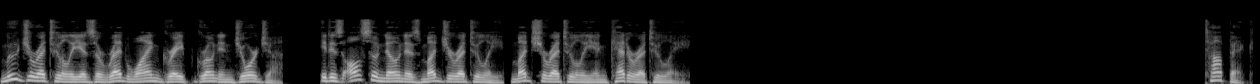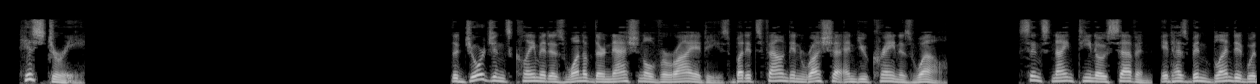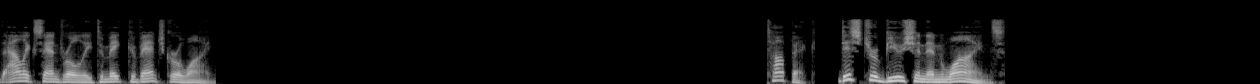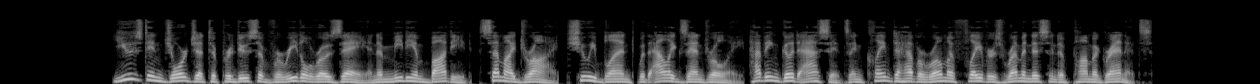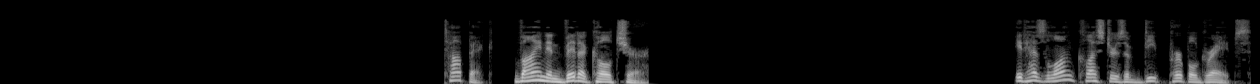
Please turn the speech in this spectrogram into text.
Mujaretuli is a red wine grape grown in Georgia. It is also known as Mudjaretuli, Mudsharetuli and Kederetuli. History The Georgians claim it as one of their national varieties but it's found in Russia and Ukraine as well. Since 1907, it has been blended with Alexandroli to make Khvanchkara wine. Distribution and wines. Used in Georgia to produce a varietal rosé and a medium-bodied, semi-dry, chewy blend with Alexandroli having good acids and claimed to have aroma flavors reminiscent of pomegranates. Vine and viticulture It has long clusters of deep purple grapes.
